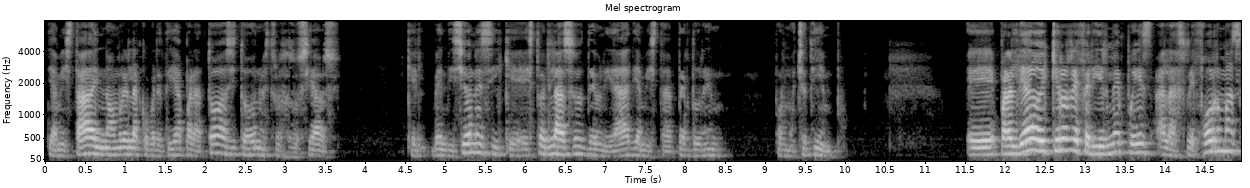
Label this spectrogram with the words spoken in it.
de amistad en nombre de la cooperativa para todas y todos nuestros asociados. Que bendiciones y que estos lazos de unidad y amistad perduren por mucho tiempo. Eh, para el día de hoy quiero referirme pues a las reformas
